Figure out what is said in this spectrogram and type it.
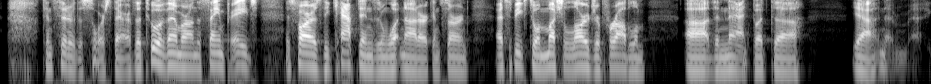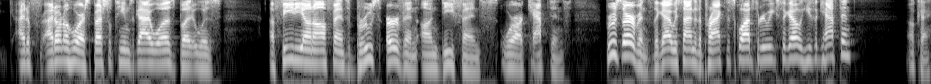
consider the source there. If the two of them are on the same page as far as the captains and whatnot are concerned, that speaks to a much larger problem uh, than that. But uh, yeah, I, I don't know who our special teams guy was, but it was Ifedi on offense, Bruce Irvin on defense were our captains. Bruce Irvin's the guy we signed to the practice squad three weeks ago. He's a captain. Okay.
